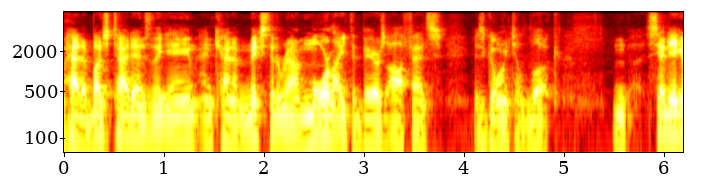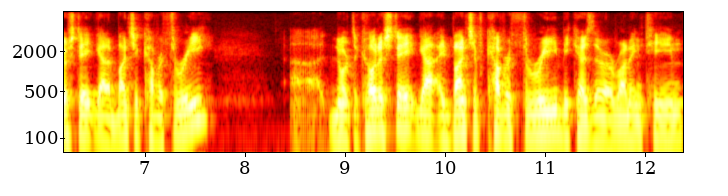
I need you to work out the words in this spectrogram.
had a bunch of tight ends in the game and kind of mixed it around more like the Bears offense is going to look. San Diego State got a bunch of cover three. Uh, North Dakota State got a bunch of cover three because they're a running team.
